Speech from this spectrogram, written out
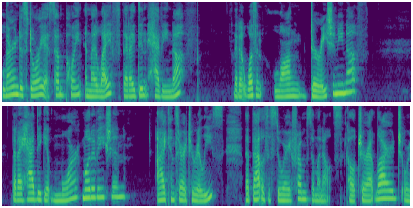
learned a story at some point in my life that I didn't have enough, that it wasn't long duration enough, that I had to get more motivation, I can start to release that that was a story from someone else, culture at large, or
